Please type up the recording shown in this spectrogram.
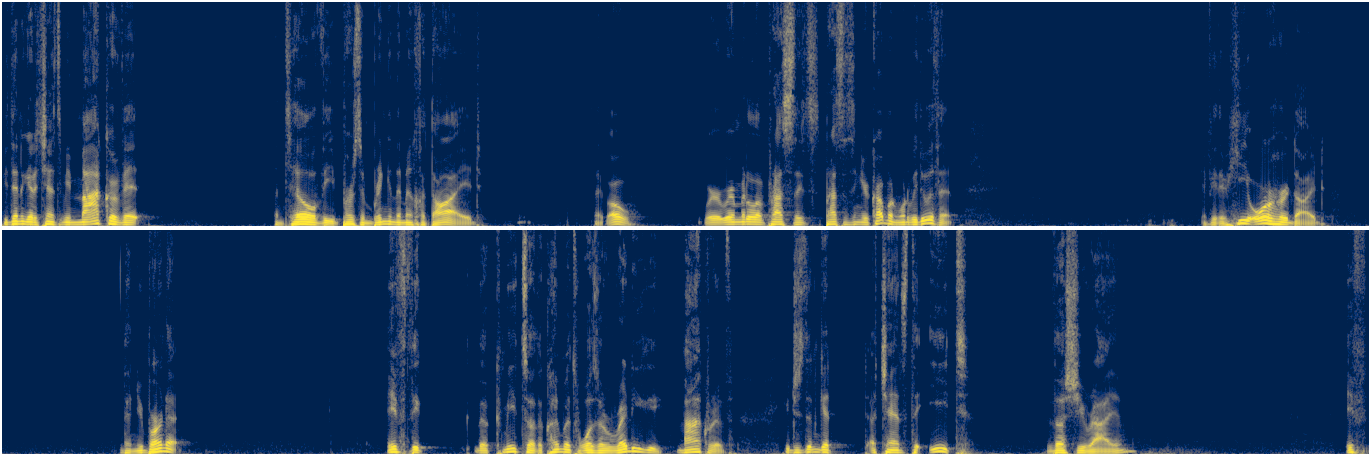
you didn't get a chance to be makar of it until the person bringing the mincha died. Like, oh, we're we're in the middle of process, processing your carbon. What do we do with it? if either he or her died, then you burn it. If the the kmitza, the kaimet was already makriv, you just didn't get a chance to eat the shirayim. If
